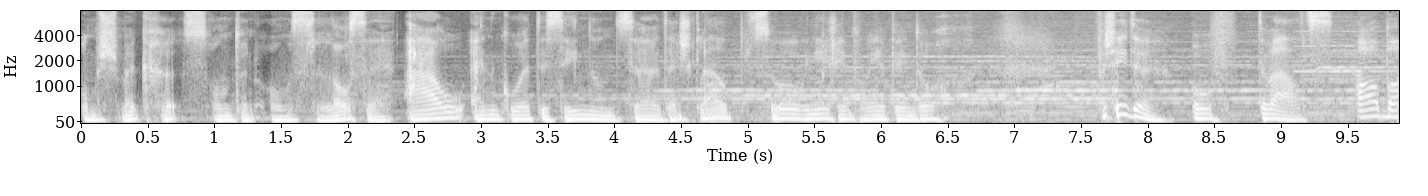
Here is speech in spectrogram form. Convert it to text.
ums Schmecken, sondern ums Hören. Auch ein guter Sinn und äh, das ist, glaube ich, so wie ich informiert bin, doch verschieden auf der Welt. Aber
